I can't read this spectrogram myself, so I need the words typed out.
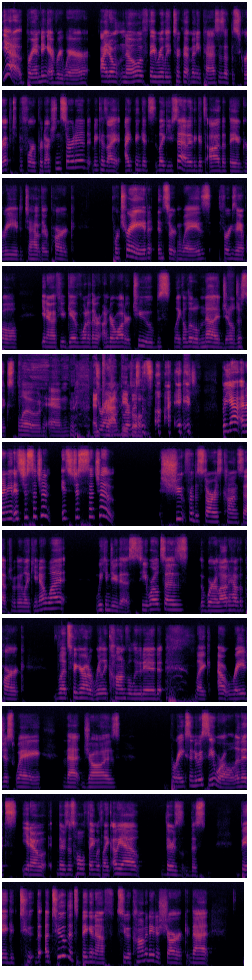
yeah, branding everywhere. I don't know if they really took that many passes at the script before production started because I I think it's like you said, I think it's odd that they agreed to have their park portrayed in certain ways. For example, you know, if you give one of their underwater tubes like a little nudge, it'll just explode and and drown trap whoever's people. inside. but yeah, and I mean, it's just such a, it's just such a shoot for the stars concept where they're like, you know what, we can do this. SeaWorld says that we're allowed to have the park. Let's figure out a really convoluted, like outrageous way that Jaws breaks into a SeaWorld. And it's, you know, there's this whole thing with like, oh yeah, there's this big tube, a tube that's big enough to accommodate a shark that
